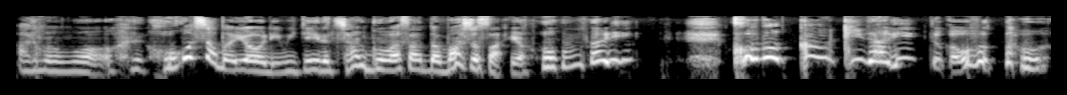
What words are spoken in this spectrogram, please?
あの、もう、保護者のように見ているちゃんこまさんとマショさんよ。ほんまに。この空気なり？とか思ったもん。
